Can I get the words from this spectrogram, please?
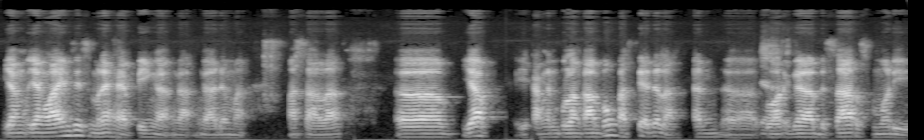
yang yang lain sih sebenarnya happy nggak nggak nggak ada ma- masalah Eh, ya kangen pulang kampung pasti ada lah kan eh, Ya. keluarga besar semua di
